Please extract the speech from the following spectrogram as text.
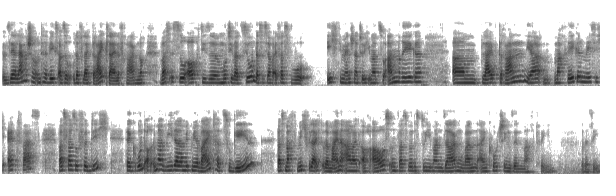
sehr lange schon unterwegs, also oder vielleicht drei kleine Fragen noch. Was ist so auch diese Motivation? Das ist ja auch etwas, wo ich die Menschen natürlich immer zu anrege. Ähm, bleib dran, ja, mach regelmäßig etwas. Was war so für dich der Grund, auch immer wieder mit mir weiterzugehen? Was macht mich vielleicht oder meine Arbeit auch aus? Und was würdest du jemandem sagen, wann ein Coaching Sinn macht für ihn? Oder sie?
